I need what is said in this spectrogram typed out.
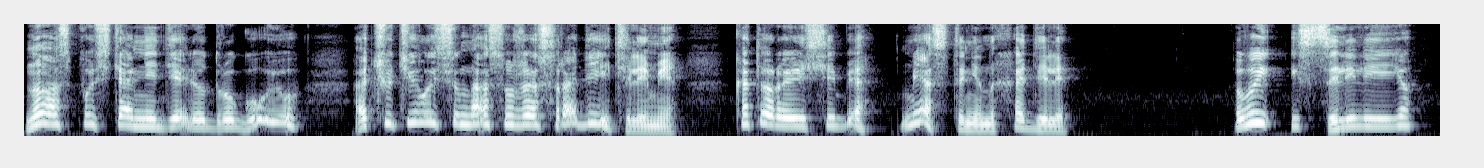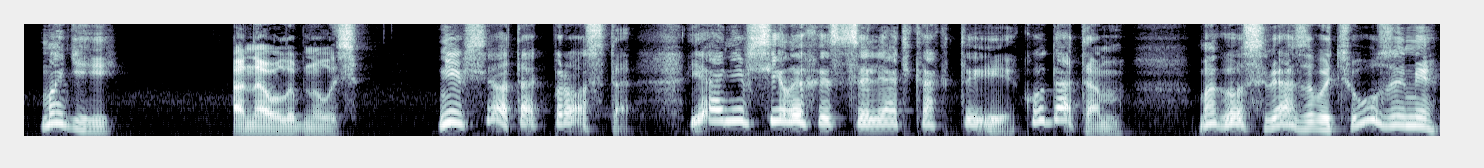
но спустя неделю-другую очутилась у нас уже с родителями, которые себе места не находили. Вы исцелили ее магией. Она улыбнулась. Не все так просто. Я не в силах исцелять, как ты. Куда там? Могу связывать узами,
